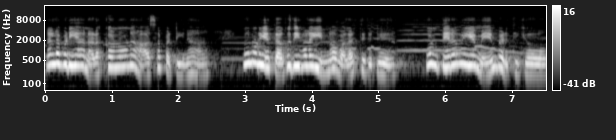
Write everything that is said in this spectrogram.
நல்லபடியாக நடக்கணும்னு ஆசைப்பட்டினா உன்னுடைய தகுதிகளை இன்னும் வளர்த்துக்கிட்டு உன் திறமையை மேம்படுத்திக்கோ.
